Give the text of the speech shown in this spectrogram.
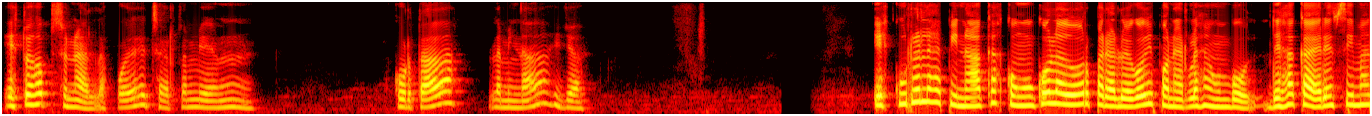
Esto es opcional, las puedes echar también cortadas, laminadas y ya. Escurre las espinacas con un colador para luego disponerlas en un bol. Deja caer encima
